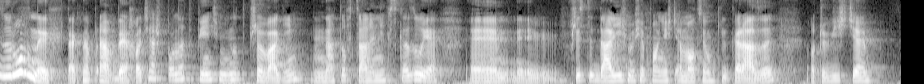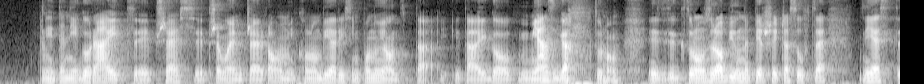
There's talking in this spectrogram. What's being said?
z równych tak naprawdę, chociaż ponad 5 minut przewagi na to wcale nie wskazuje. E, wszyscy daliśmy się ponieść emocją kilka razy. Oczywiście ten jego rajd przez przełęcze Rom i Colombier jest imponujący. Ta, ta jego miazga, którą, którą zrobił na pierwszej czasówce jest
